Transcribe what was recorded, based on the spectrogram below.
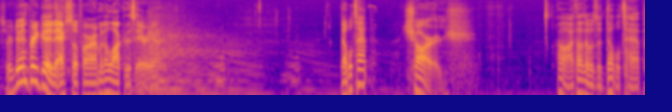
So we're doing pretty good actually so far. I'm going to lock this area. Double tap? Charge. Oh, I thought that was a double tap.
